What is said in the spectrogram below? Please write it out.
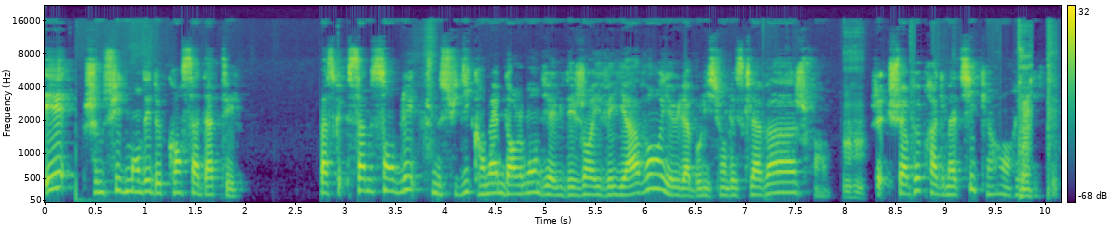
Et je me suis demandé de quand ça datait parce que ça me semblait, je me suis dit quand même dans le monde il y a eu des gens éveillés avant, il y a eu l'abolition de l'esclavage. Enfin, mhm. je, suis un peu pragmatique hein, en réalité.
